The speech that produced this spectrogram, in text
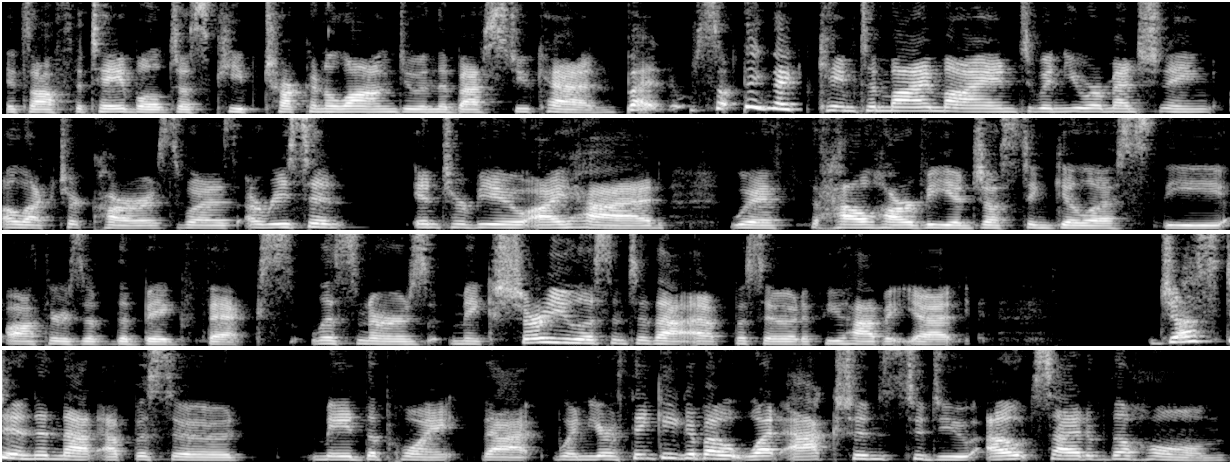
it's off the table. Just keep trucking along, doing the best you can. But something that came to my mind when you were mentioning electric cars was a recent interview I had with Hal Harvey and Justin Gillis, the authors of The Big Fix. Listeners, make sure you listen to that episode if you haven't yet. Justin in that episode made the point that when you're thinking about what actions to do outside of the home,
